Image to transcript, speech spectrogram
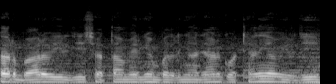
ਘਰ ਬਾਹਰ ਵੀਰ ਜੀ ਛੱਤਾਂ ਮੇਰੀਆਂ ਬਦਲੀਆਂ ਜਾਣ, ਕੋਠਿਆਂ ਦੀਆਂ ਵੀਰ ਜੀ।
